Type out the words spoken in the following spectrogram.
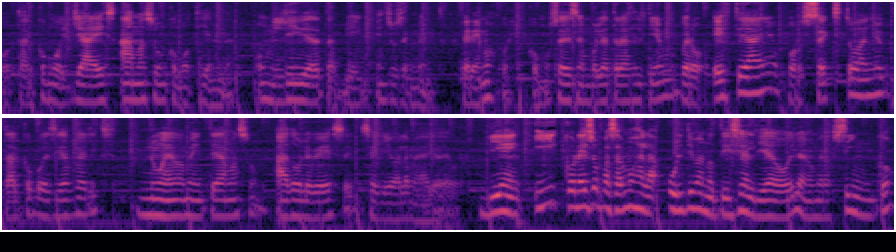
o, tal como ya es Amazon como tienda, un líder también en su segmento. Veremos pues cómo se desenvuelve a través del tiempo, pero este año, por sexto año, tal como decía Félix, nuevamente Amazon AWS se lleva la medalla de oro. Bien, y con eso pasamos a la última noticia del día de hoy, la número 5,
